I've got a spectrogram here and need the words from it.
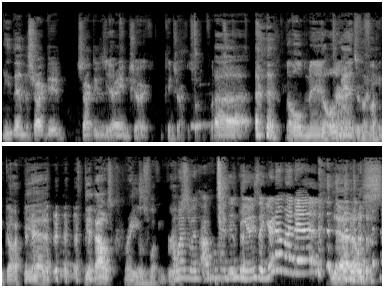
He then the shark dude. Shark dude is Yeah, great. King Shark. King Shark is fucking funny. Uh, the old man The old turned man's into the fucking car. Yeah. yeah, that was crazy. it crazy. was fucking gross. I was gross. with Aquaman, didn't he? He's like, You're not my dad. Yeah, that was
